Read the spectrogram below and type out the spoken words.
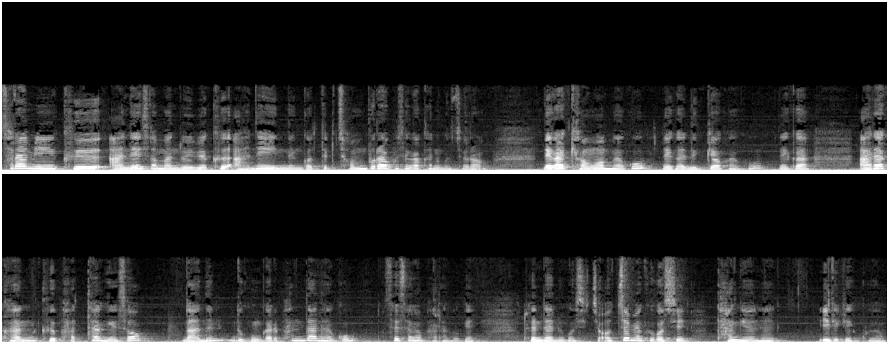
사람이 그 안에서만 놀면 그 안에 있는 것들이 전부라고 생각하는 것처럼 내가 경험하고 내가 느껴가고 내가 알아간 그 바탕에서 나는 누군가를 판단하고 세상을 바라보게 된다는 것이죠. 어쩌면 그것이 당연한 일이겠고요.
